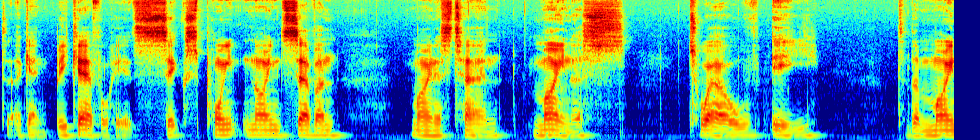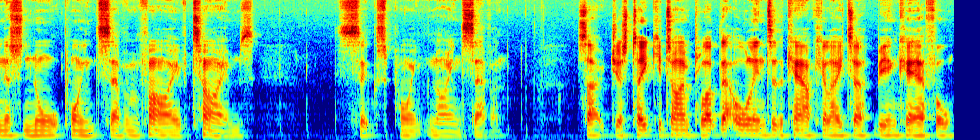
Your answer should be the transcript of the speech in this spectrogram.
to, again, be careful here. It's 6.97 minus 10 minus 12e to the minus 0.75 times 6.97. So just take your time, plug that all into the calculator, being careful.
